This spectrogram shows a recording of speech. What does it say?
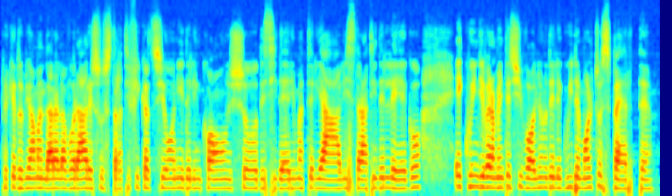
perché dobbiamo andare a lavorare su stratificazioni dell'inconscio, desideri materiali, strati dell'ego e quindi veramente ci vogliono delle guide molto esperte.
